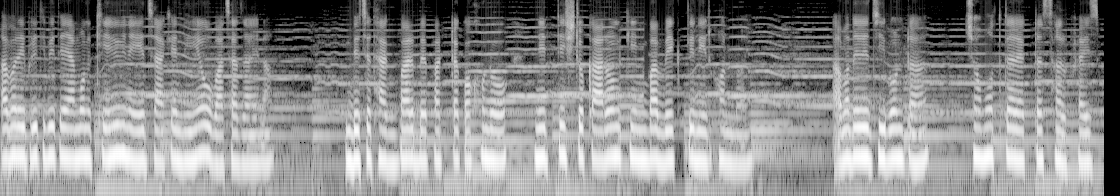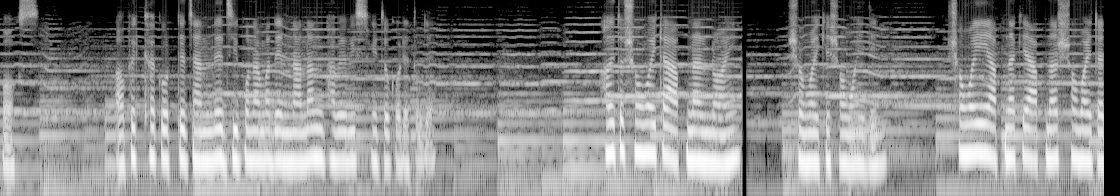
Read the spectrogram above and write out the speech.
আবার এই পৃথিবীতে এমন কেউই নেই যাকে নিয়েও বাঁচা যায় না। বেঁচে থাকবার ব্যাপারটা কখনো নির্দিষ্ট কারণ কিংবা ব্যক্তি নির্ভর নয়। আমাদের এই জীবনটা চমৎকার একটা সারপ্রাইজ বক্স। অপেক্ষা করতে জানলে জীবন আমাদের নানানভাবে বিস্মিত করে তোলে। হয়তো সময়টা আপনার নয়, সময়কে সময় দিন। সময়ই আপনাকে আপনার সময়টা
